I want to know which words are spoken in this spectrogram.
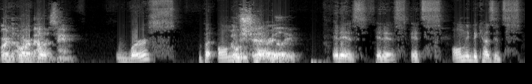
or or about the same? worse, but only Oh shit! Really? It is. It is. It's only because it's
